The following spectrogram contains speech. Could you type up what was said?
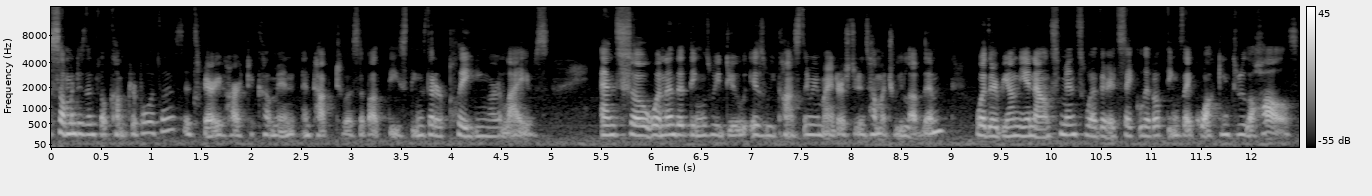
someone doesn't feel comfortable with us, it's very hard to come in and talk to us about these things that are plaguing our lives. And so one of the things we do is we constantly remind our students how much we love them, whether it be on the announcements, whether it's like little things like walking through the halls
